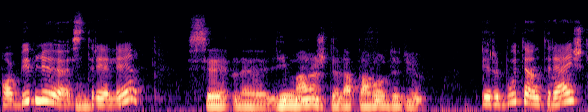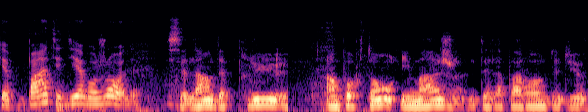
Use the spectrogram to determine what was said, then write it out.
O Biblijoje strėlė c'est l'image de la parole de Dieu. ir būtent reiškia patį Dievo žodį. C'est l'un des plus importants images de la parole de Dieu.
